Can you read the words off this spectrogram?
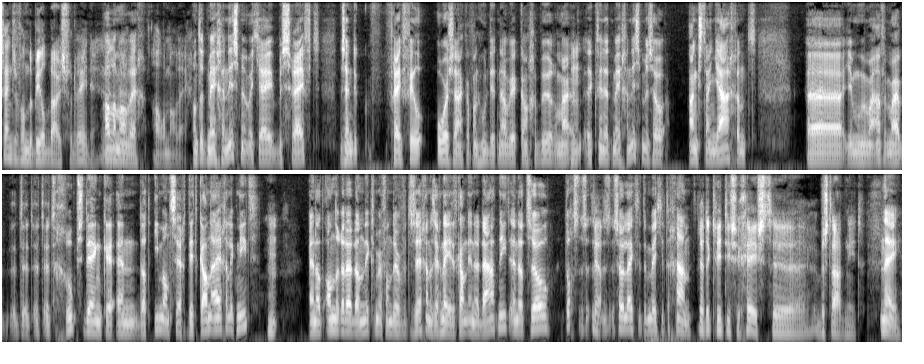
zijn ze van de beeldbuis verdwenen. En, Allemaal eh, weg. Allemaal weg. Want het mechanisme wat jij beschrijft, er zijn natuurlijk vrij veel oorzaken van hoe dit nou weer kan gebeuren. Maar Hm. het- ik vind het mechanisme zo angstaanjagend. eh, je moet me maar aanvullen, maar het, het, het, het groepsdenken en dat iemand zegt: dit kan eigenlijk niet. Hm. En dat anderen daar dan niks meer van durven te zeggen. En dan zeggen, nee, dat kan inderdaad niet. En dat zo, toch, Ja. zo lijkt het een beetje te gaan. Ja, de kritische geest eh, bestaat niet. Nee,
